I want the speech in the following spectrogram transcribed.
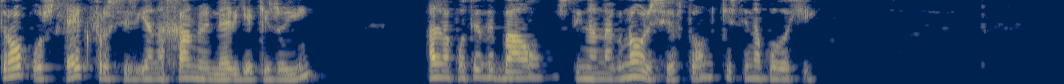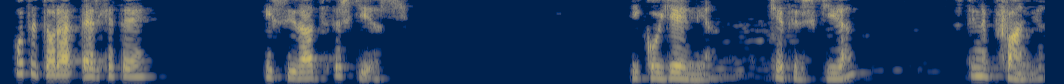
τρόπος έκφρασης για να χάνω ενέργεια και ζωή, αλλά ποτέ δεν πάω στην αναγνώριση αυτών και στην αποδοχή. Οπότε τώρα έρχεται η σειρά της θρησκείας. Οικογένεια και θρησκεία στην επιφάνεια.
